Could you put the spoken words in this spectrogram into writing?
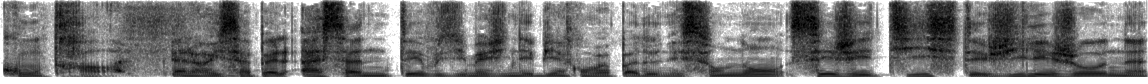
contrat. Alors, il s'appelle Hassante, vous imaginez bien qu'on va pas donner son nom. Cégétiste, gilet jaune,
